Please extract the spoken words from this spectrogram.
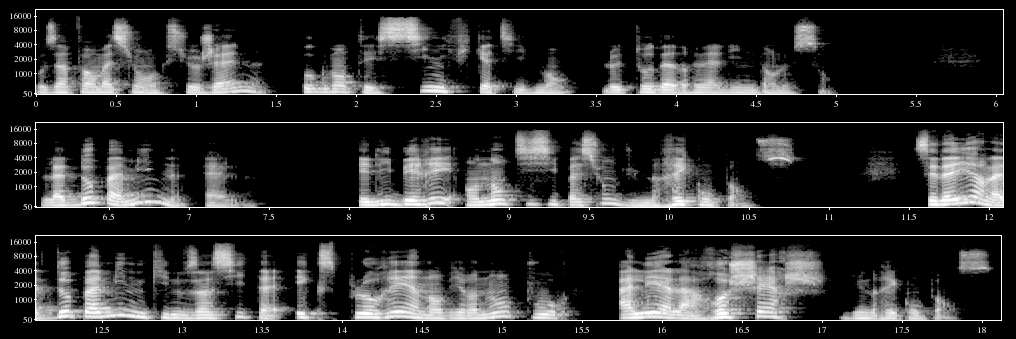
aux informations anxiogènes augmentait significativement le taux d'adrénaline dans le sang. La dopamine, elle, est libérée en anticipation d'une récompense. C'est d'ailleurs la dopamine qui nous incite à explorer un environnement pour aller à la recherche d'une récompense,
